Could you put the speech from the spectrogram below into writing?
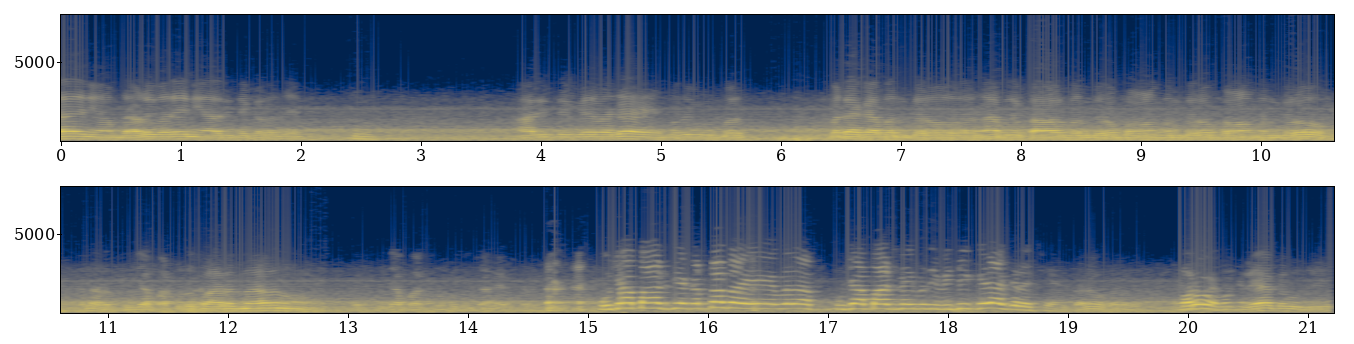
થાય નહીં આમ દાડો ભરે નહીં આ રીતે કરવા જાય આ રીતે કરવા જાય બધું બસ બટાકા બંધ કરો આ બધું ખાવાનું બંધ કરો ભણ બંધ કરો ભણ બંધ કરો. પૂજા પાઠ તો પાર જ ના આવે ને. પૂજા પાઠનું બધું ચાલે પૂજા પાઠ જે કરતા હતા એ બધા પૂજા પાઠ ને એ બધી વિધિ કર્યા કરે છે? કરો કરો. કરો જોયા કરવું જોઈએ.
